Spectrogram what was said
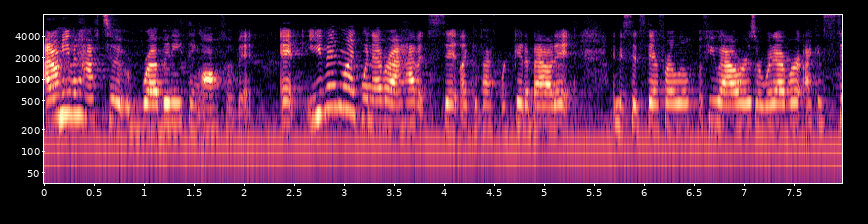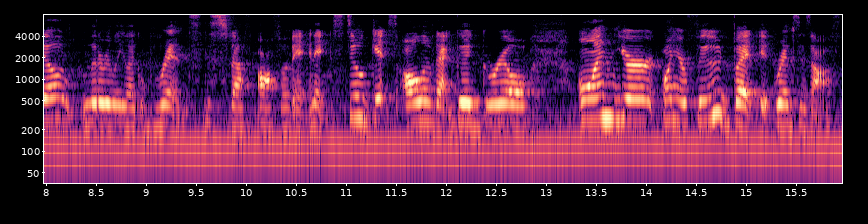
I don't even have to rub anything off of it and even like whenever I have it sit, like if I forget about it and it sits there for a, little, a few hours or whatever, I can still literally like rinse the stuff off of it, and it still gets all of that good grill on your on your food, but it rinses off.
